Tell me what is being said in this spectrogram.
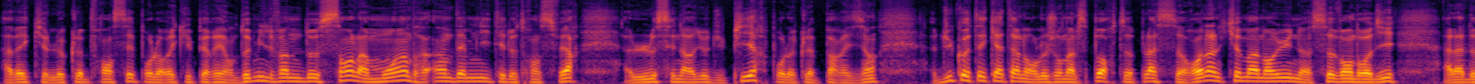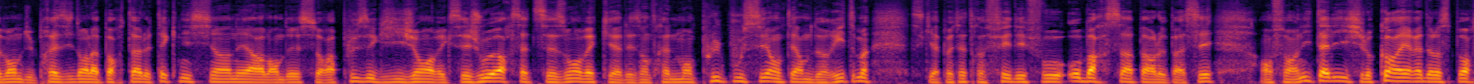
avec le club français pour le récupérer en 2022 sans la moindre indemnité de transfert. Le scénario du pire pour le club parisien. Du côté catalan, le journal Sport place Ronald Koeman en une ce vendredi. À la demande du président Laporta, le technicien néerlandais sera plus exigeant avec ses joueurs cette saison avec des entraînements plus poussés en termes de rythme, ce qui a peut-être fait au Barça par le passé. Enfin, en Italie, le Corriere dello Sport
